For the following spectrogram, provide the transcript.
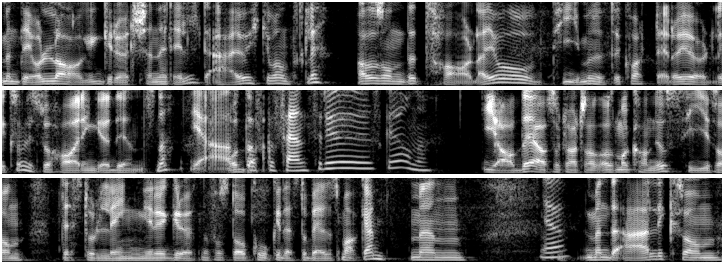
Men det å lage grøt generelt er jo ikke vanskelig. Altså sånn, Det tar deg jo ti minutter, kvarter å gjøre det, liksom, hvis du har ingrediensene. Ja, Og spørs hvor fancy du skal gjøre det. Ja, det er jo så klart sånn, altså, Man kan jo si sånn desto lengre grøten får stå og koke, desto bedre smaker den. Men, Ja. men det er liksom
